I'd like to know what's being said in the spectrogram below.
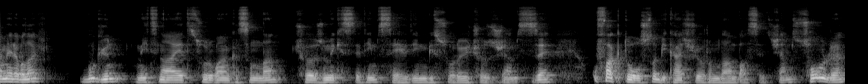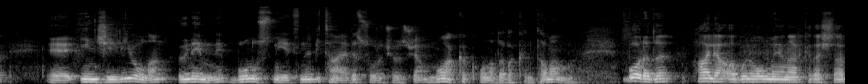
merhabalar. Bugün Metin Ayet Soru Bankası'ndan çözmek istediğim, sevdiğim bir soruyu çözeceğim size. Ufak da olsa birkaç yorumdan bahsedeceğim. Sonra e, inceliği olan önemli bonus niyetinde bir tane de soru çözeceğim. Muhakkak ona da bakın tamam mı? Bu arada hala abone olmayan arkadaşlar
